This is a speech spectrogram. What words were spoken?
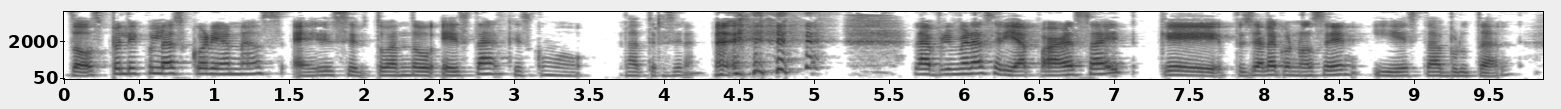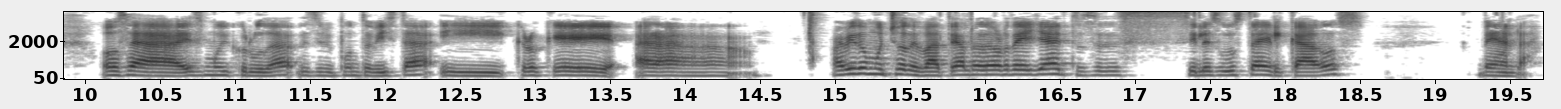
dos películas coreanas, exceptuando esta, que es como la tercera. la primera sería Parasite, que pues ya la conocen y está brutal. O sea, es muy cruda desde mi punto de vista y creo que ha, ha habido mucho debate alrededor de ella, entonces si les gusta el caos, véanla.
